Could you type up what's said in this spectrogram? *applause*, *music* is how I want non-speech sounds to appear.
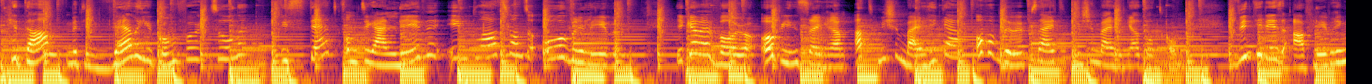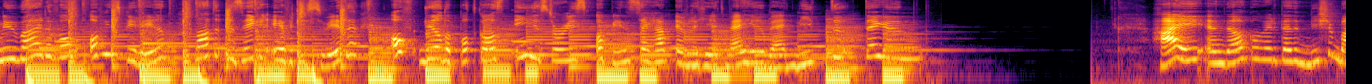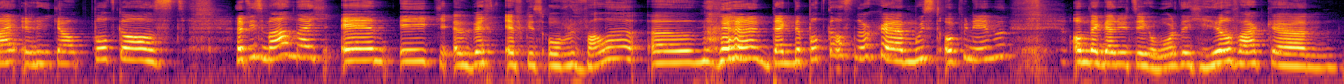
Gedaan met die veilige comfortzone, het is tijd om te gaan leven in plaats van te overleven. Je kan mij volgen op Instagram, at missionbyrika, of op de website missionbyrika.com. Vind je deze aflevering nu waardevol of inspirerend? Laat het me zeker eventjes weten. Of deel de podcast in je stories op Instagram en vergeet mij hierbij niet te taggen. Hi en welkom weer bij de Mission by Rika podcast. Het is maandag en ik werd even overvallen um, dat *laughs* ik de podcast nog uh, moest opnemen. Omdat ik dat nu tegenwoordig heel vaak um,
